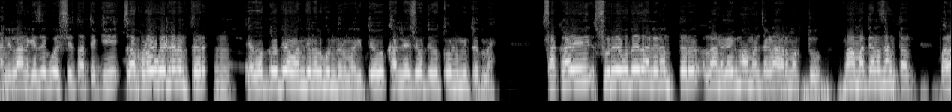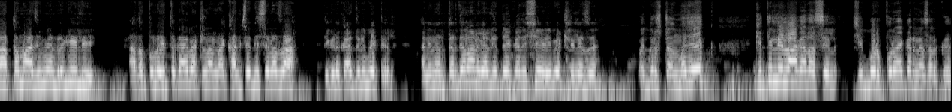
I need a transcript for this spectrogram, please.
आणि लांडग्याचं एक वैशिष्ट्य आहे की जबडा उघडल्यानंतर हम्म. त्याचा तो देवान दिलेला गुणधर्म आहे की तो खाल्ल्याशिवाय त्याचं तोंड मिटत नाही. सकाळी सूर्योदय झाल्यानंतर लांडगा एक मामांच्याकडे आहार मागतो. मामा त्याला सांगतात बाळा आता माझी मेंढर गेली. आता तुला इथं काय भेटणार नाही? खालच्या दिशेला जा. तिकडे काहीतरी भेटेल. आणि नंतर त्या लांडग्याला तिथे एखादी शेळी भेटलेल्याच दृष्टांत म्हणजे एक किती लिलागात असेल ही भरपूर आहे करण्यासारखं.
